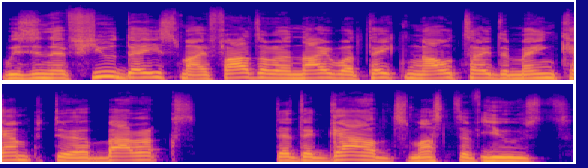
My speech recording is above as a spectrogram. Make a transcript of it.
Within a few days, my father and I were taken outside the main camp to a barracks that the guards must have used,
